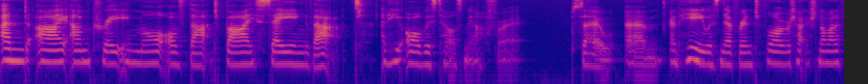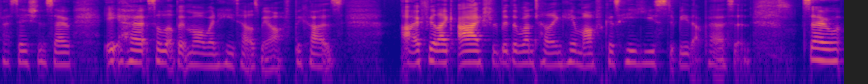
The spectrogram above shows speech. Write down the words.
And I am creating more of that by saying that. And he always tells me off for it. So, um, and he was never into the law of attraction or manifestation. So it hurts a little bit more when he tells me off because I feel like I should be the one telling him off because he used to be that person. So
